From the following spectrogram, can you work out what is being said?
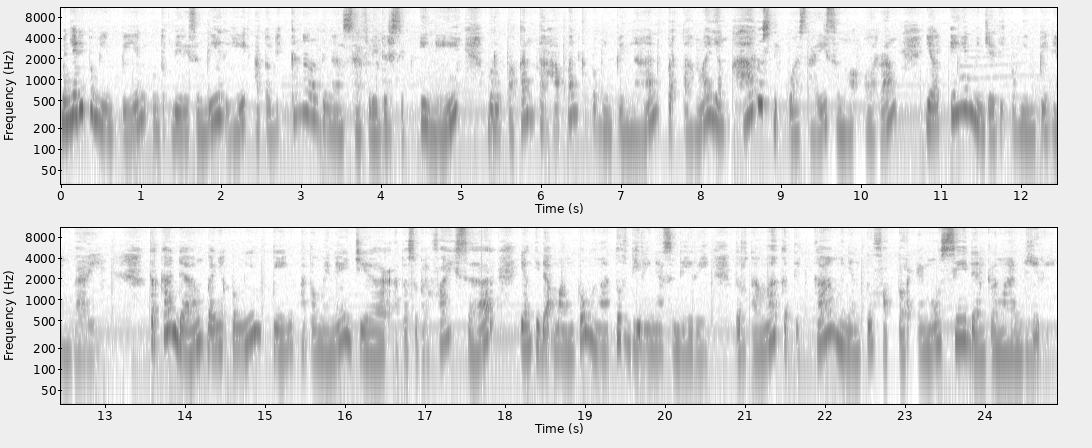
Menjadi pemimpin untuk diri sendiri atau dikenal dengan self leadership ini merupakan tahapan kepemimpinan pertama yang harus dikuasai semua orang yang ingin menjadi pemimpin yang baik. Terkadang banyak pemimpin atau manajer atau supervisor yang tidak mampu mengatur dirinya sendiri, terutama ketika menyentuh faktor emosi dan kelemahan diri.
